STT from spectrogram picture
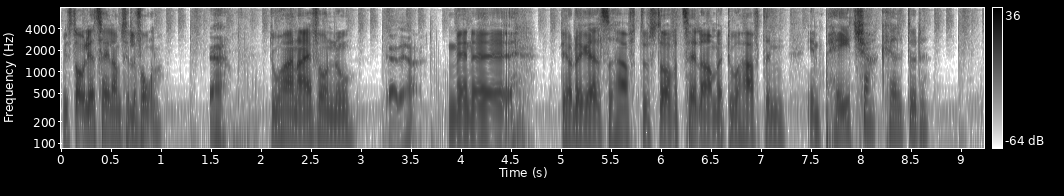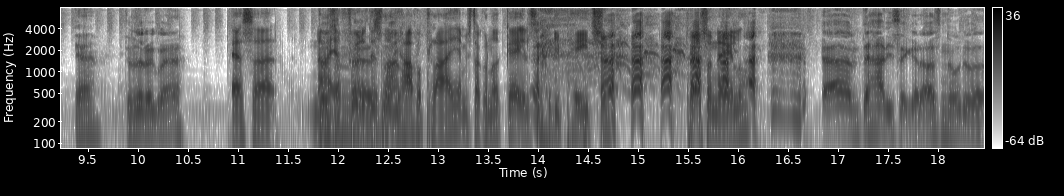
Vi står lige og taler om telefoner. Ja, Du har en iPhone nu, ja det har jeg. men øh, det har du ikke altid haft. Du står og fortæller om, at du har haft en, en pager, kaldte du det? Ja, det ved du ikke, hvad er. Altså, nej, jeg føler, det er øh, sådan noget, vi smart- har på plejehjem. Hvis der går noget galt, så kan de page personalet. Ja, det har de sikkert også nu, du ved.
